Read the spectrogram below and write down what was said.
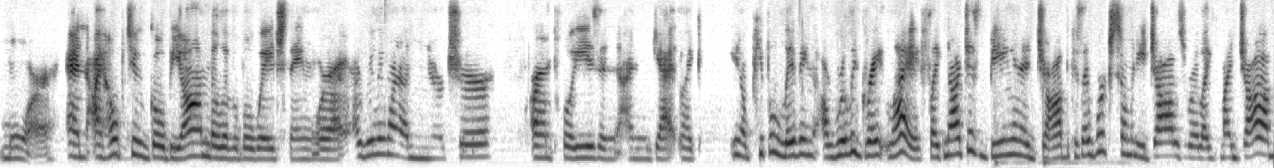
more. And I hope to go beyond the livable wage thing where I, I really want to nurture our employees and, and get like you know people living a really great life like not just being in a job because i work so many jobs where like my job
